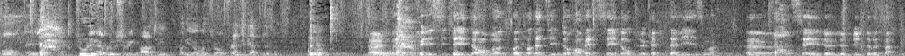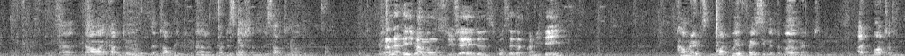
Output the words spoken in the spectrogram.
form a truly revolutionary party for the overthrow of French capitalism. Euh, je voudrais vous féliciter dans votre tentative de renverser donc le capitalisme. Euh, C'est le, le but de votre parti. Uh, now I come to the topic uh, for discussion this afternoon. J'en arrive à mon sujet de, pour cet après-midi. Comrades, what we are facing at the moment, at bottom,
